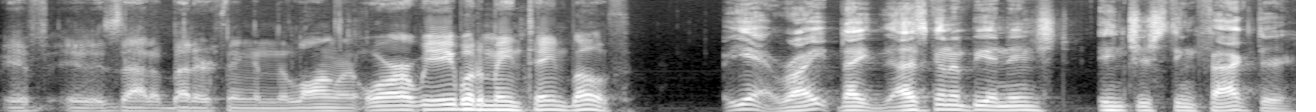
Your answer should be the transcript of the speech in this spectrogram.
if is that a better thing in the long run, or are we able to maintain both? Yeah, right. Like that's going to be an in- interesting factor.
